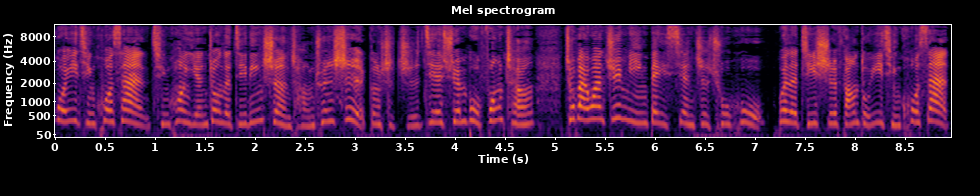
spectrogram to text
国疫情扩散，情况严重的吉林省长春市更是直接宣布封城，九百万居民被限制出户。为了及时防堵疫情扩散，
